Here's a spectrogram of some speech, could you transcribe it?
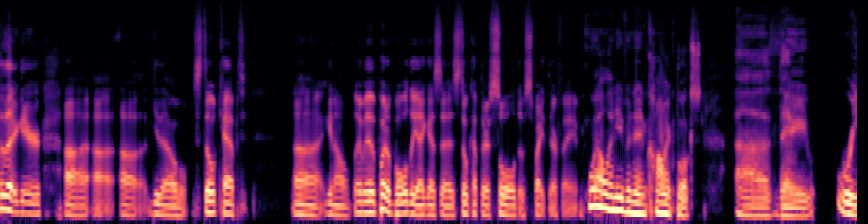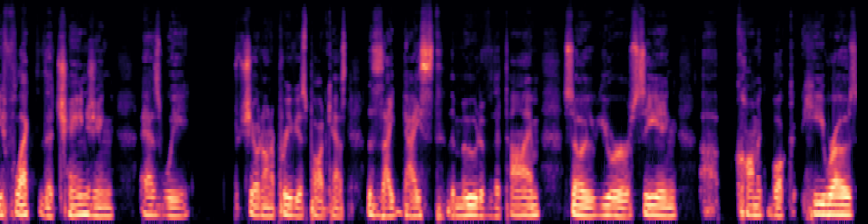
they're uh, uh, uh, you know still kept. Uh, you know, put it boldly, I guess, uh, still kept their soul despite their fame. Well, and even in comic books, uh, they reflect the changing, as we showed on a previous podcast, the zeitgeist, the mood of the time. So you're seeing uh, comic book heroes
